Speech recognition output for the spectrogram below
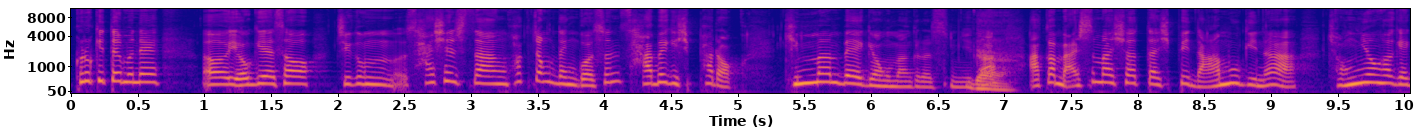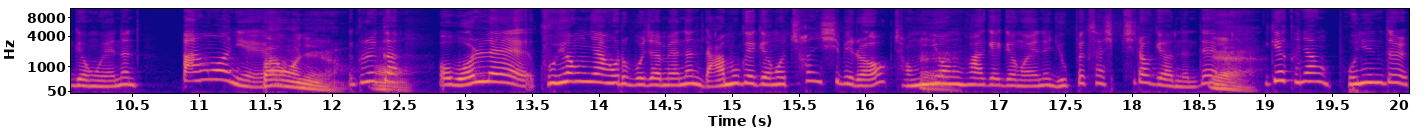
그렇기 때문에 어 여기에서 지금 사실상 확정된 것은 428억 김만배의 경우만 그렇습니다. 네. 아까 말씀하셨다시피 남욱이나 정영학의 경우에는 빵원이에요. 빵원이에요. 그러니까 어. 어, 원래 구형량으로 보자면은 남욱의 경우 1,011억, 정영학의 경우에는 647억이었는데 네. 이게 그냥 본인들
